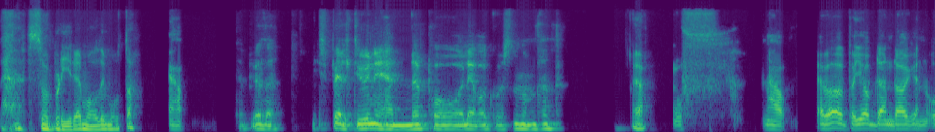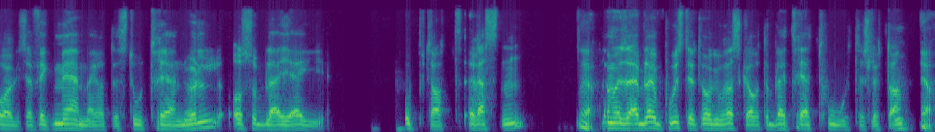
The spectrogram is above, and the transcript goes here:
så blir det mål imot, da. Ja. Det blir det. De spilte jo inn i hendene på Leverkosen omtrent. Uff. Ja. Jeg var på jobb den dagen òg, så jeg fikk med meg at det sto 3-0, og så ble jeg opptatt resten. Ja. Jeg ble jo positivt overraska av at det ble 3-2 til slutt, da. Ja,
